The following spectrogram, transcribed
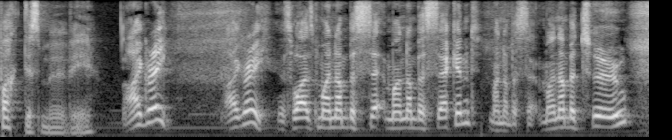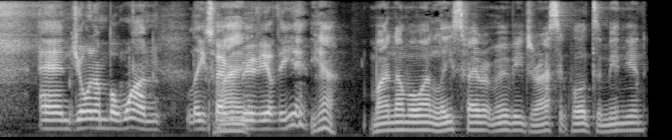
Fuck this movie. I agree. I agree. That's why it's my number se- my number second, my number se- my number two, and your number one least favorite My- movie of the year. Yeah, my number one least favorite movie, Jurassic World Dominion.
